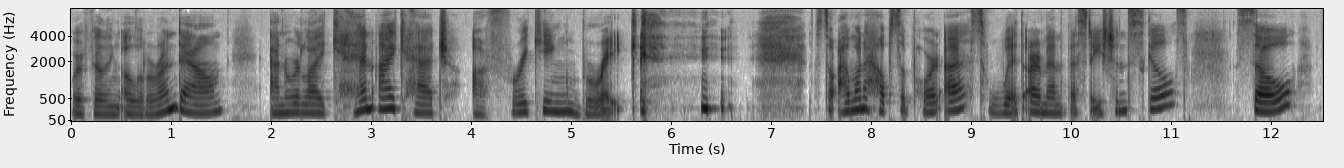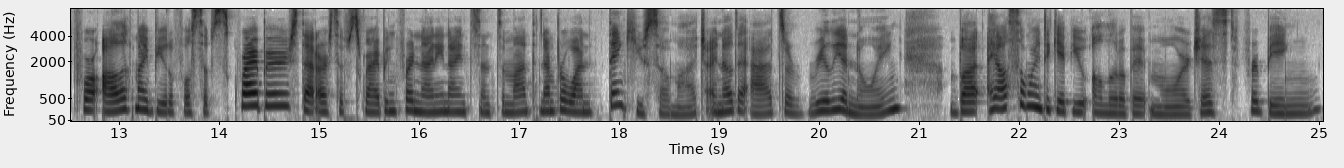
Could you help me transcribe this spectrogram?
we're feeling a little run down, and we're like, can I catch a freaking break. so, I want to help support us with our manifestation skills. So, for all of my beautiful subscribers that are subscribing for 99 cents a month, number one, thank you so much. I know the ads are really annoying, but I also wanted to give you a little bit more just for being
